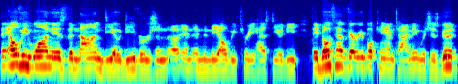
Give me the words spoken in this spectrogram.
The LV1 is the non-DoD version, uh, and, and then the LV3 has DoD. They both have variable cam timing, which is good.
